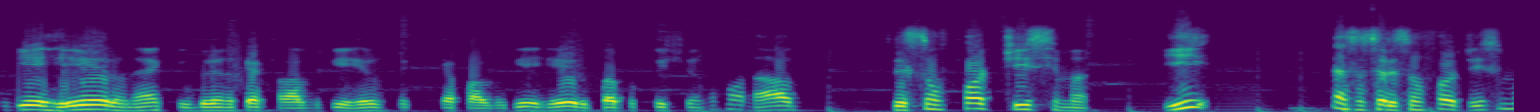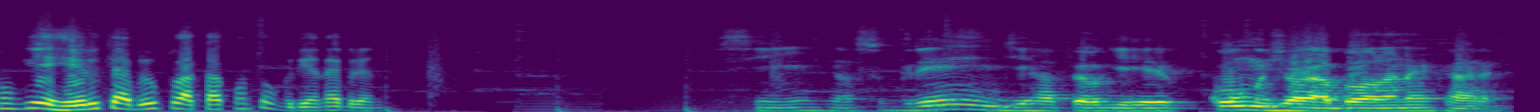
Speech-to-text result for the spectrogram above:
o Guerreiro, né? Que o Breno quer falar do Guerreiro, você quer falar do Guerreiro, o próprio Cristiano Ronaldo. Seleção fortíssima. E nessa seleção fortíssima, o Guerreiro que abriu o placar contra o Hungria, né, Breno? Sim, nosso grande Rafael Guerreiro. Como joga bola, né, cara?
